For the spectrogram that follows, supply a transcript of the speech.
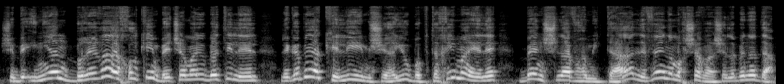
שבעניין ברירה חולקים בית שמאי ובית הלל לגבי הכלים שהיו בפתחים האלה בין שלב המיטה לבין המחשבה של הבן אדם.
